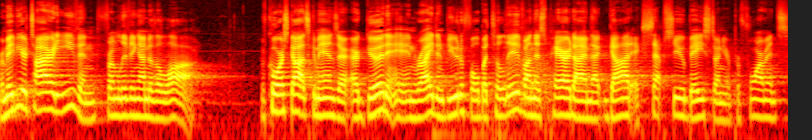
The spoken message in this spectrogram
Or maybe you're tired even from living under the law. Of course, God's commands are, good and right and beautiful, but to live on this paradigm that God accepts you based on your performance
